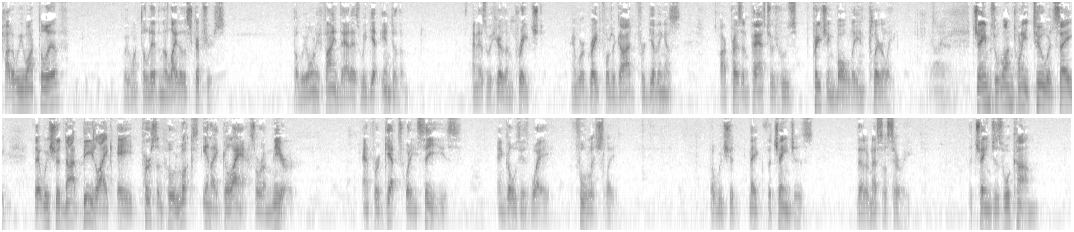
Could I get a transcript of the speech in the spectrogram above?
How do we want to live? We want to live in the light of the Scriptures. But we only find that as we get into them and as we hear them preached. And we're grateful to God for giving us our present pastor who's preaching boldly and clearly. Right. James 1:22 would say that we should not be like a person who looks in a glass or a mirror and forgets what he sees and goes his way foolishly. But we should make the changes that are necessary. The changes will come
